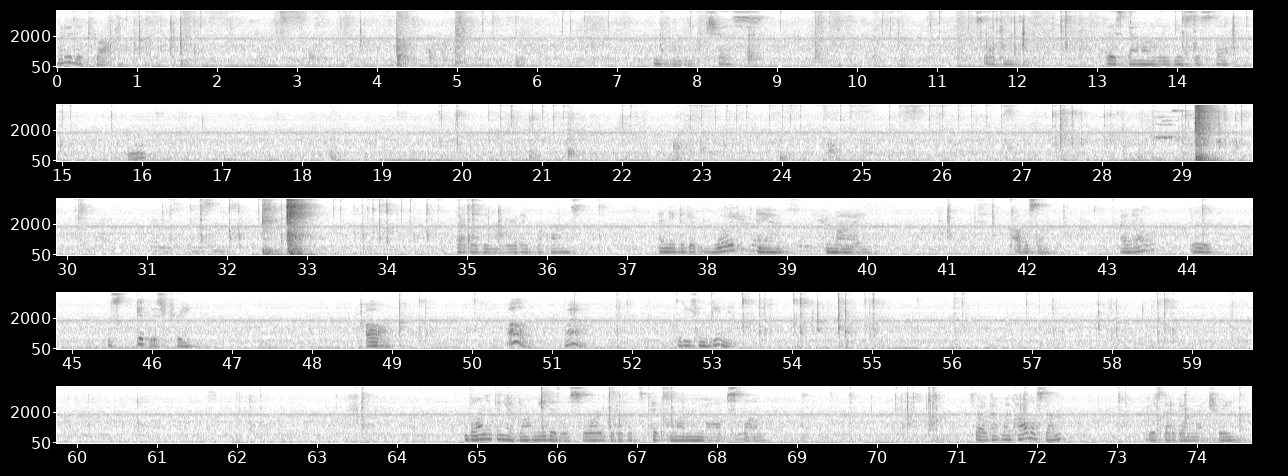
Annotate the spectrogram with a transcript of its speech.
What did it drop? Not on chest. So I can place down all the useless stuff. Ooh. That will be my red apricorns. I need to get wood and my cobblestone. I know. Dude. Let's get this tree. Oh. Oh, wow. Pretty convenient. The only thing I don't need is a sword because it's Pixelmon new mob spawn. So I got my cobblestone. I Just gotta go to my tree.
